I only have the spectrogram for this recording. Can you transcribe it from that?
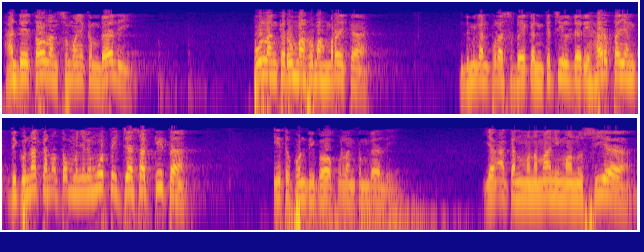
handai tolan semuanya kembali pulang ke rumah-rumah mereka. Demikian pula sebagian kecil dari harta yang digunakan untuk menyelimuti jasad kita itu pun dibawa pulang kembali. Yang akan menemani manusia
